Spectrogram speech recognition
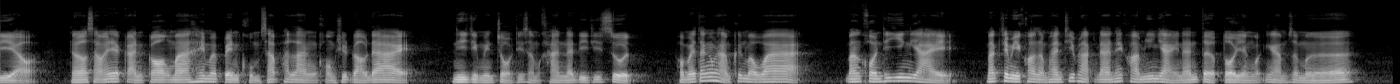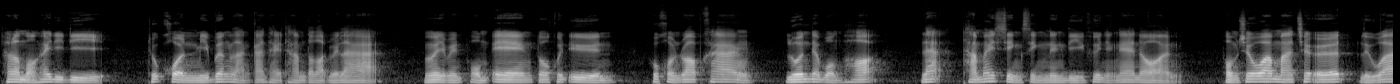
เดียว แต่เราสามารถจะกลั่นกรองมาให้มันเป็นขุมทรัพย์พลังของชีวิตเราได้ นี่จึงเป็นโจทย์ที่สำคัญและดีที่สุด ผมไม่ตั้งคำถามขึ้นมาว่า บางคนที่ยิ่งใหญ่มักจะมีความสัมพันธ์ที่ผลักดันให้ความยิ่งใหญ่นั้นเติบโตอย่างงดงามเสมอ ถ้าเรามองให้ดีๆ ทุกคนมีเบื้องหลังการถ่ายทำตลอดเวลา ไม่ว่าจะเป็นผมเองตัวคนอื่น ผู้คนรอบข้างล้วนแต่บ่มเพาะ และทำให้สิ่งสิ่งหนึ่งดีขึ้นอย่างแน่นอน ผมเชื่อว่า Mother Earth หรือว่า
